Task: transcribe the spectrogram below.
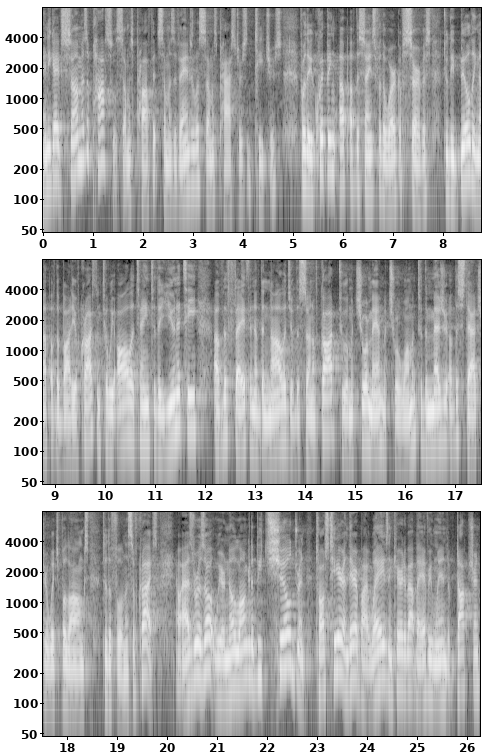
And he gave some as apostles, some as prophets, some as evangelists, some as pastors and teachers, for the equipping up of the saints for the work of service, to the building up of the body of Christ, until we all attain to the unity of the faith and of the knowledge of the Son of God, to a mature man, mature woman, to the measure of the stature which belongs to the fullness of Christ. Now, as a result, we are no longer to be children, tossed here and there by waves and carried about by every wind of doctrine,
